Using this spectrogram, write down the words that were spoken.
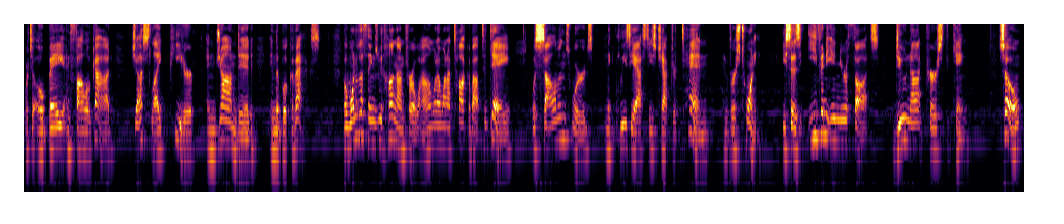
we're to obey and follow God, just like Peter and John did in the book of Acts. But one of the things we hung on for a while, and what I want to talk about today, was Solomon's words in Ecclesiastes chapter 10 and verse 20. He says, Even in your thoughts, do not curse the king. So,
